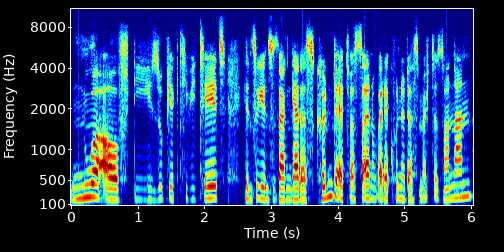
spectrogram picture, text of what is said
nur auf die Subjektivität hinzugehen, zu sagen, ja, das könnte etwas sein, weil der Kunde das möchte, sondern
